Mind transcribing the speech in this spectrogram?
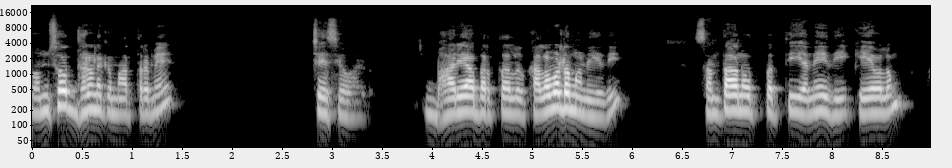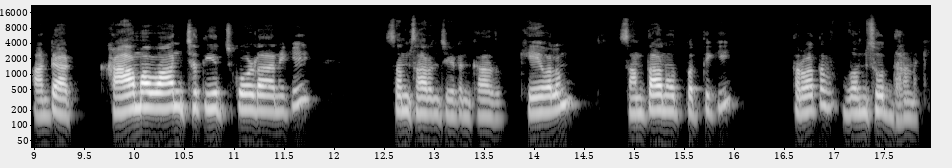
వంశోద్ధరణకి మాత్రమే చేసేవాడు. భార్యాభర్తలు కలవడం అనేది సంతానోత్పత్తి అనేది కేవలం అంటే ఆ కామవాంఛ తీర్చుకోవడానికి సంసారం చేయడం కాదు. కేవలం సంతానోత్పత్తికి తర్వాత వంశోద్ధరణకి.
